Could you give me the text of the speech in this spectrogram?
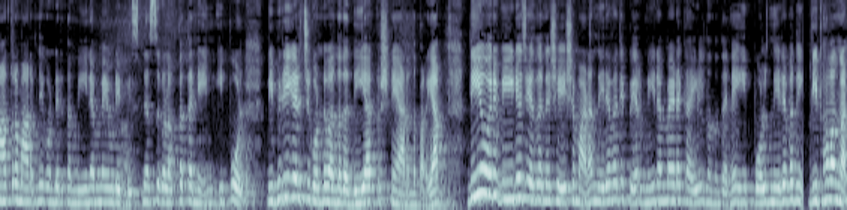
മാത്രം അറിഞ്ഞുകൊണ്ടിരുന്ന മീനമ്മയുടെ ബിസിനസ്സുകളൊക്കെ തന്നെയും ഇപ്പോൾ വിപുലീകരിച്ചു കൊണ്ടുവന്നത് ദിയ കൃഷ്ണയാണെന്ന് പറയാം. ദിയ ഒരു വീഡിയോ ചെയ്തതിന് ശേഷമാണ് നിരവധി പേർ മീനമ്മയുടെ കയ്യിൽ നിന്ന് തന്നെ ഇപ്പോൾ നിരവധി വിഭവങ്ങൾ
